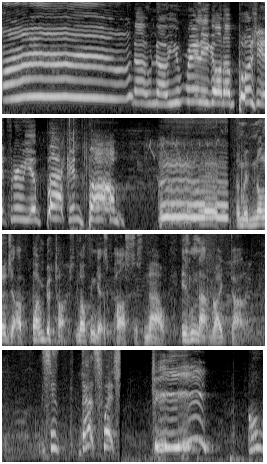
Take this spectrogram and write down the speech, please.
No, no, you've really got to push it through your back and bum. And with knowledge at our fingertips, nothing gets past us now. Isn't that right, darling? So that's what. Tea? Oh,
